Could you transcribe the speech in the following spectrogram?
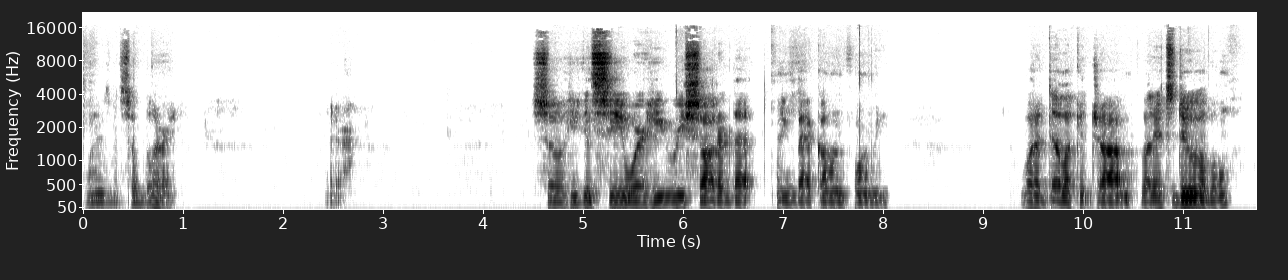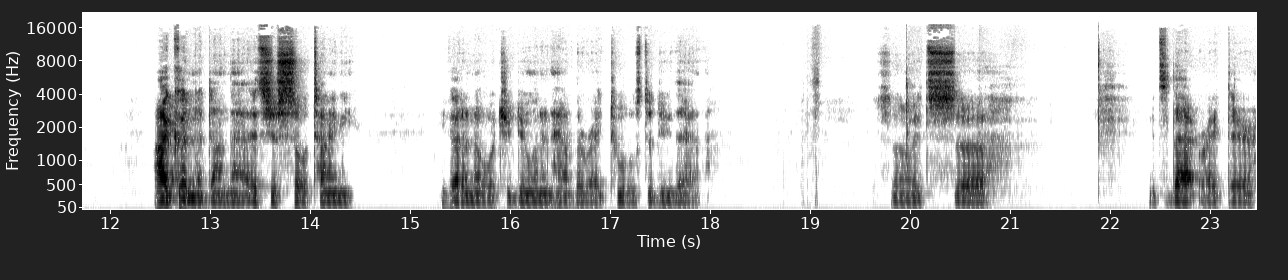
Why is it so blurry? There. So he can see where he resoldered that thing back on for me. What a delicate job, but it's doable. I couldn't have done that. It's just so tiny. You got to know what you're doing and have the right tools to do that. So it's uh, it's that right there.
